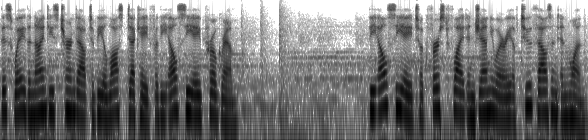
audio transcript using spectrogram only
this way the 90s turned out to be a lost decade for the LCA program. The LCA took first flight in January of 2001.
